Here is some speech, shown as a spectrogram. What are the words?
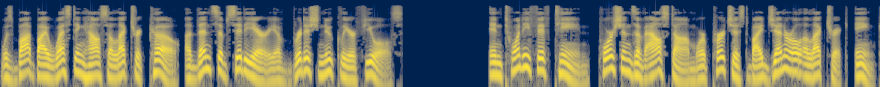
was bought by Westinghouse Electric Co., a then subsidiary of British Nuclear Fuels. In 2015, portions of Alstom were purchased by General Electric, Inc.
